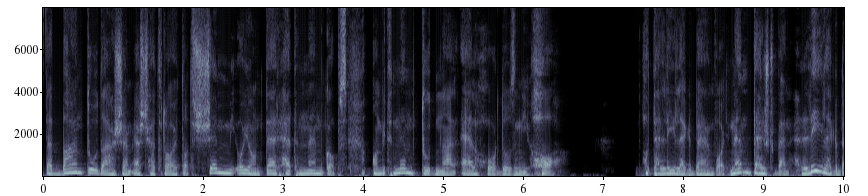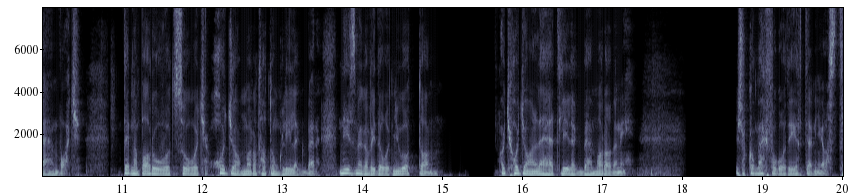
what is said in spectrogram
Tehát bántódás sem eshet rajtad, semmi olyan terhet nem kapsz, amit nem tudnál elhordozni, ha ha te lélekben vagy, nem testben, lélekben vagy. Tegnap arról volt szó, hogy hogyan maradhatunk lélekben. Nézd meg a videót nyugodtan, hogy hogyan lehet lélekben maradni. És akkor meg fogod érteni azt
